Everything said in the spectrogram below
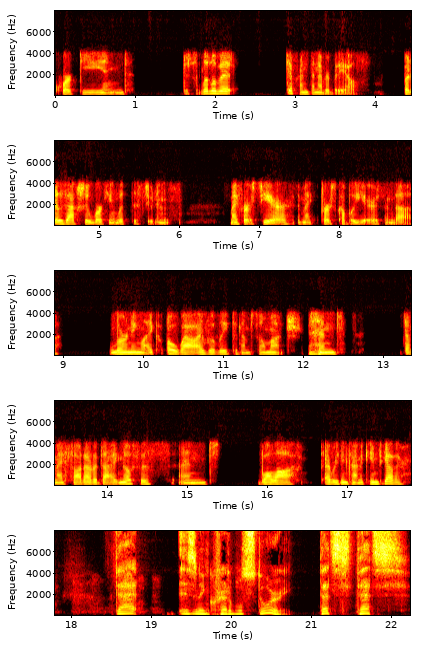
quirky and just a little bit different than everybody else. But it was actually working with the students my first year, in my first couple years, and uh, learning like, oh wow, I relate to them so much. And then I sought out a diagnosis, and voila, everything kind of came together. That is an incredible story. That's that's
